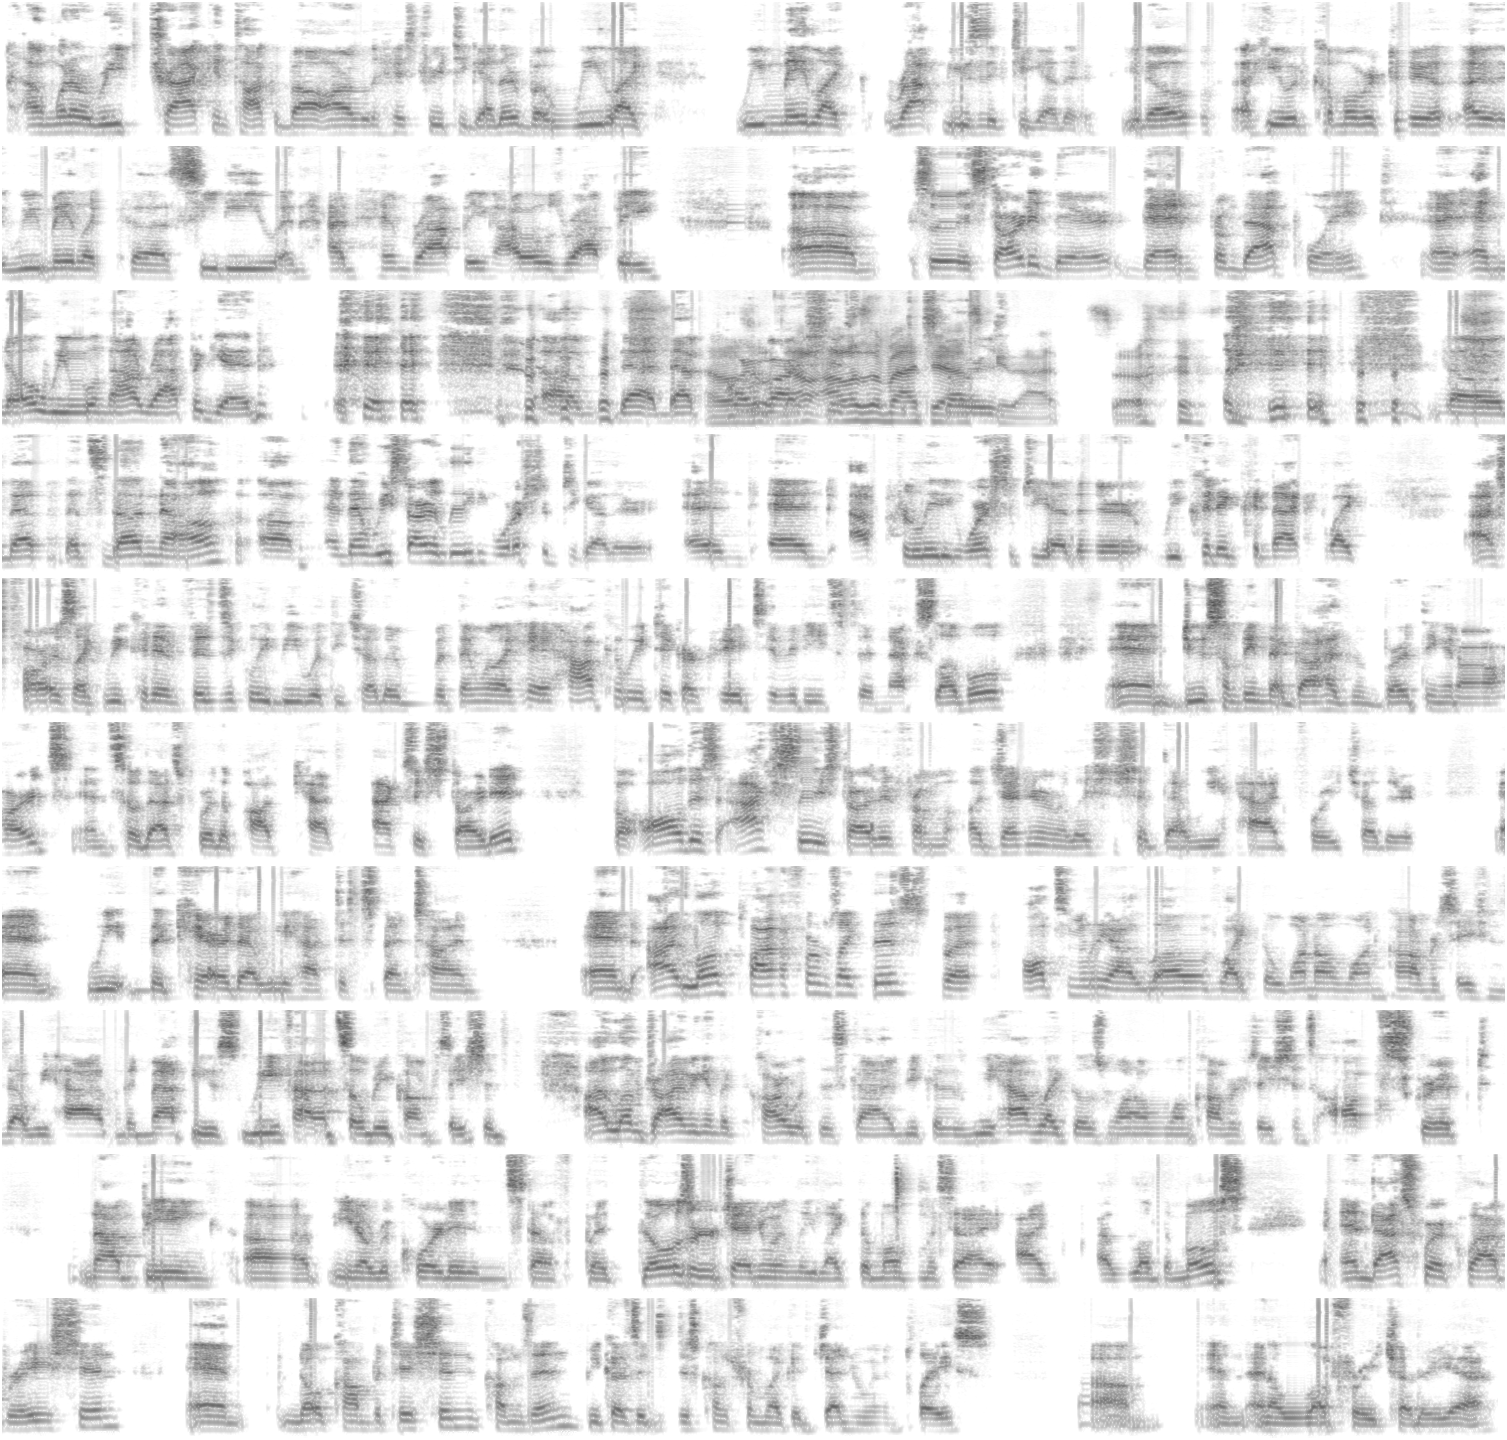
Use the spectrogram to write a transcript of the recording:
I'm gonna retrack and talk about our history together. But we like we made like rap music together. You know, uh, he would come over to uh, we made like a CD and had him rapping. I was rapping. Um, so it started there. Then from that point, and, and no, we will not rap again. um, that that part was, of our I was about to ask you that. So no, that that's done now. Um, and then we started leading worship together, and and after leading worship together, we couldn't connect like as far as like we couldn't physically be with each other. But then we're like, hey, how can we take our creativity to the next level and do something that God has been birthing in our hearts? And so that's where the podcast actually started. But all this actually started from a genuine relationship that we had for each other, and we the care that we had to spend time and I love platforms like this, but ultimately I love like the one-on-one conversations that we have. And Matthews, we've had so many conversations. I love driving in the car with this guy because we have like those one-on-one conversations off script, not being uh, you know recorded and stuff. But those are genuinely like the moments that I, I, I love the most. And that's where collaboration and no competition comes in because it just comes from like a genuine place um, and, and a love for each other. Yeah.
